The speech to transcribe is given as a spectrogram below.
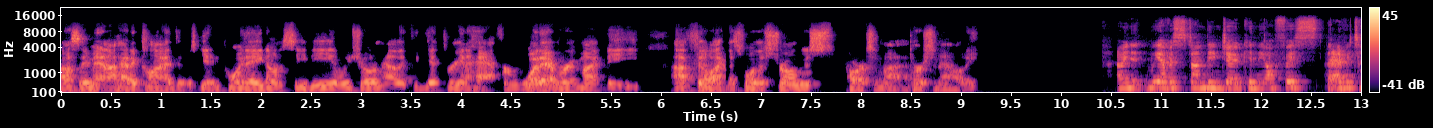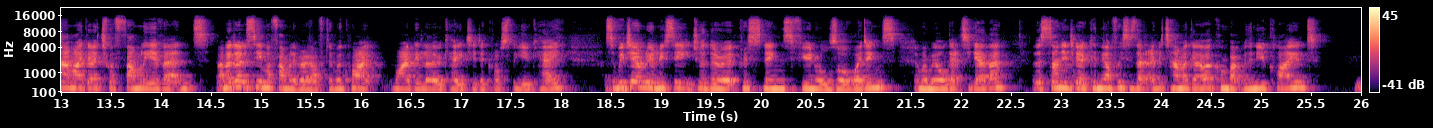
I'll say, man, I had a client that was getting 0.8 on a CD, and we showed them how they could get three and a half or whatever it might be. I feel like that's one of the strongest parts of my personality. I mean, we have a standing joke in the office that every time I go to a family event, and I don't see my family very often, we're quite widely located across the UK. So we generally only see each other at christenings, funerals, or weddings, and when we all get together. The standing joke in the office is that every time I go, I come back with a new client.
